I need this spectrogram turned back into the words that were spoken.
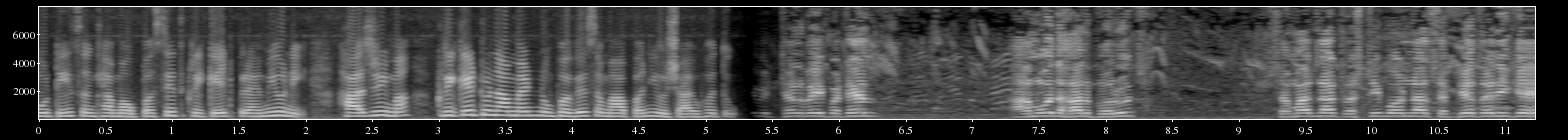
મોટી સંખ્યામાં ઉપસ્થિત ક્રિકેટ પ્રેમીઓની હાજરીમાં ક્રિકેટ ટુર્નામેન્ટનું ભવ્ય સમાપન યોજાયું હતું. વિઠ્ઠલભાઈ પટેલ, આમોદ હાલ ભરૂચ, સમાજના ટ્રસ્ટી બોર્ડના સભ્ય તરીકે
